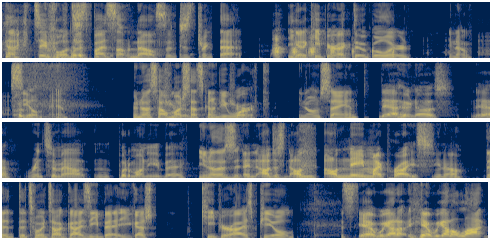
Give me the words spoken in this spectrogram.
Dude, well, just buy something else and just drink that. You got to keep your ecto Gooler, you know, sealed, man. Who knows how much that's going to be true. worth? You know what I'm saying? Yeah, who knows? Yeah, rinse them out and put them on eBay. You know, there's And I'll just I'll I'll name my price. You know. the the Toy Talk guys eBay. You guys keep your eyes peeled. Yeah, we got a yeah we got a lot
